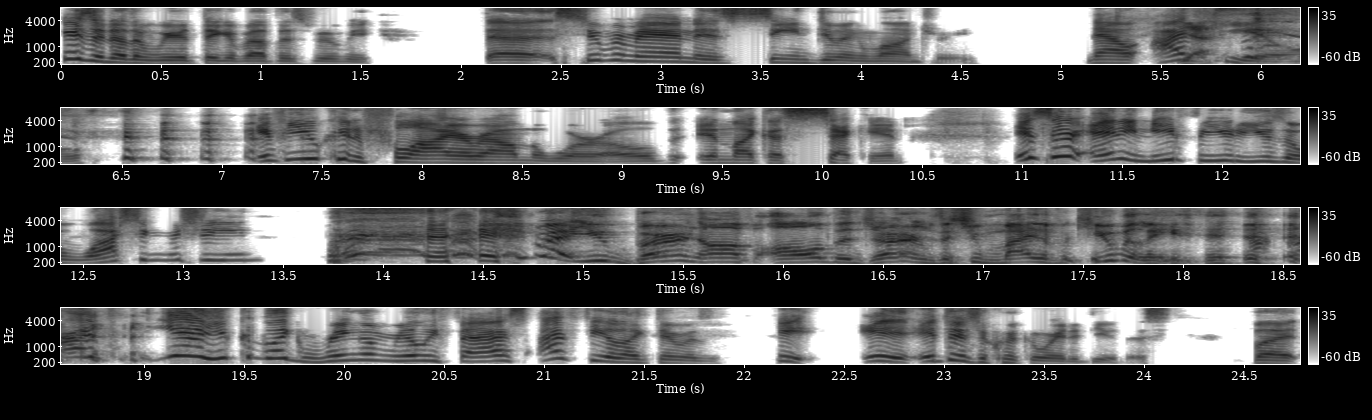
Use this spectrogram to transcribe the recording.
here's another weird thing about this movie: uh, Superman is seen doing laundry. Now, I Yes. feel if you can fly around the world in like a second, is there any need for you to use a washing machine? right, you burn off all the germs that you might have accumulated. I, yeah, you could like ring them really fast. I feel like there was it, it, it there's a quicker way to do this. But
